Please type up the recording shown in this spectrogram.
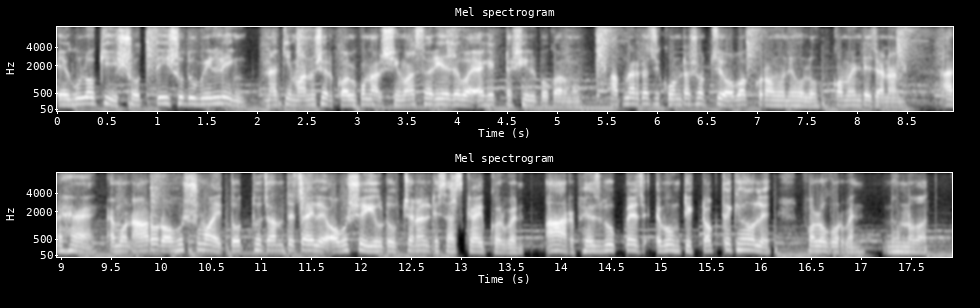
এগুলো কি সত্যিই শুধু বিল্ডিং নাকি মানুষের কল্পনার সীমা ছাড়িয়ে যাওয়া এক একটা শিল্পকর্ম? আপনার কাছে কোনটা সবচেয়ে অবাক করা মনে হলো? কমেন্টে জানান। আর হ্যাঁ এমন আরও রহস্যময় তথ্য জানতে চাইলে অবশ্যই ইউটিউব চ্যানেলটি সাবস্ক্রাইব করবেন। আর ফেসবুক পেজ এবং টিকটক থেকে হলে ফলো করবেন। ধন্যবাদ।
